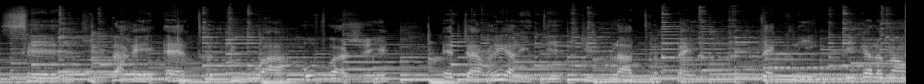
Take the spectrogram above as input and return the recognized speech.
ce qui paraît être du bois ouvragé est en réalité du plâtre peint, technique également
